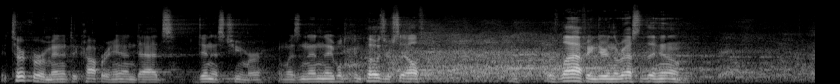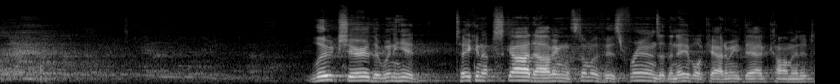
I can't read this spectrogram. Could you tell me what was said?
It took her a minute to comprehend Dad's dentist humor and was then able to compose herself with laughing during the rest of the hymn. Luke shared that when he had taken up skydiving with some of his friends at the Naval Academy, Dad commented,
